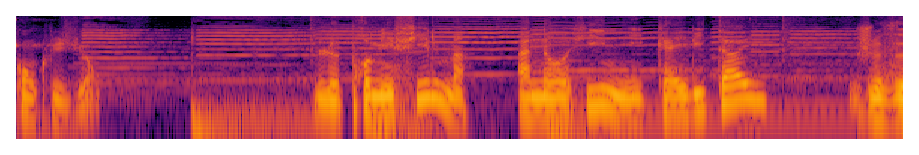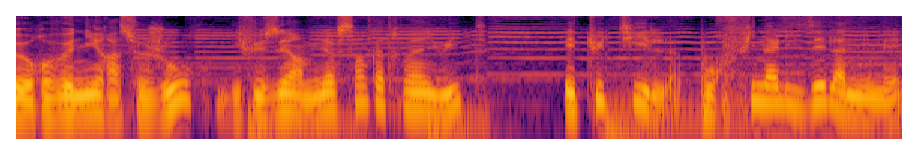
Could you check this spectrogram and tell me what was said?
conclusion. Le premier film, Anohi ni Kaelitai, Je veux revenir à ce jour, diffusé en 1988, est utile pour finaliser l'animé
